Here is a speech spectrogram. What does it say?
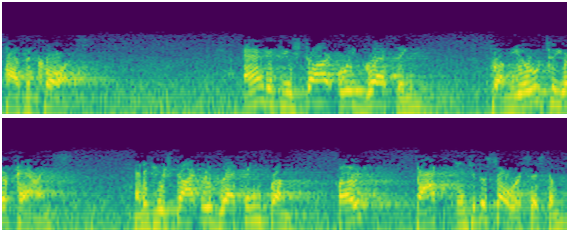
has a cause. And if you start regressing from you to your parents, and if you start regressing from Earth back into the solar system,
